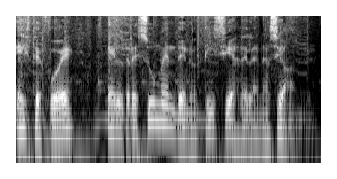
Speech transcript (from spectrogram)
Este fue el resumen de Noticias de la Nación.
